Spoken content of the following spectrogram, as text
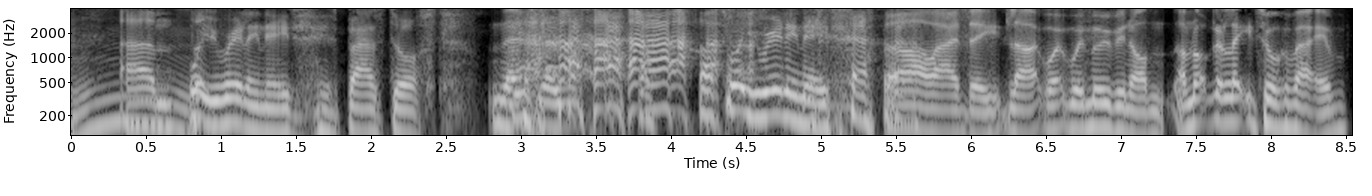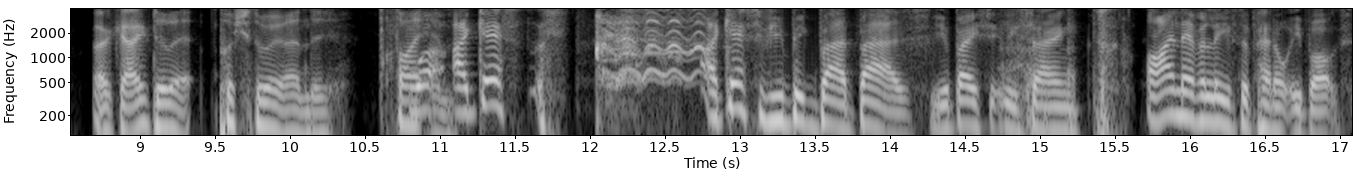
Um, What you really need is Bas Dost. That's what you really need. oh, Andy, like we're we're moving on. I'm not going to let you talk about him. Okay. do it, push through, Andy, fight Well, him. I guess, I guess if you big bad Baz, you're basically saying, I never leave the penalty box.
